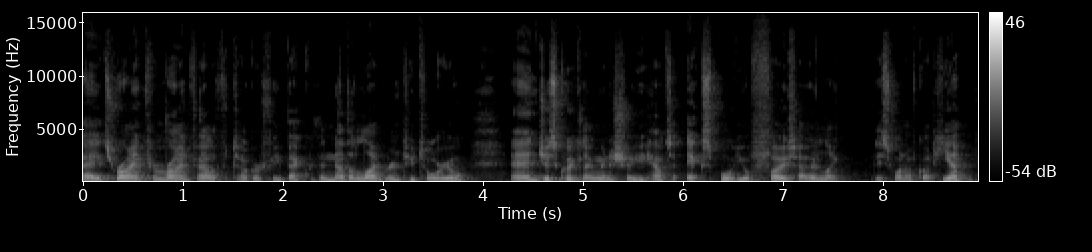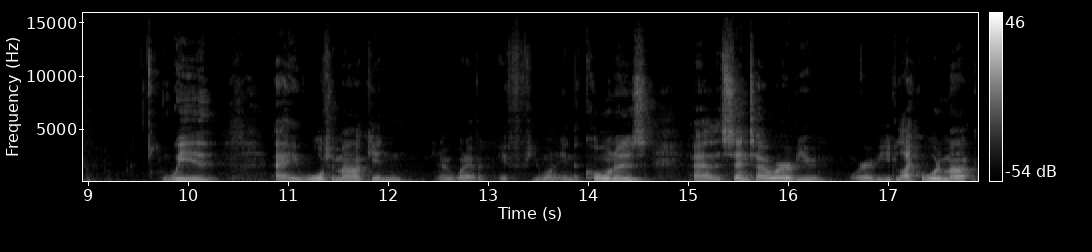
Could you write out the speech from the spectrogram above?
Hey, it's Ryan from Ryan Fowler Photography back with another Lightroom tutorial. And just quickly I'm going to show you how to export your photo like this one I've got here with a watermark in you know whatever if you want it in the corners uh, the center wherever you wherever you'd like a watermark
